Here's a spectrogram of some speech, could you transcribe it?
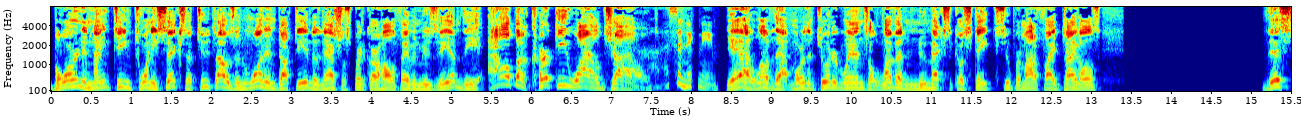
born in 1926, a 2001 inductee into the National Sprint Car Hall of Fame and Museum, the Albuquerque Wild Child. That's a nickname. Yeah, I love that. More than 200 wins, 11 New Mexico State super modified titles. This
